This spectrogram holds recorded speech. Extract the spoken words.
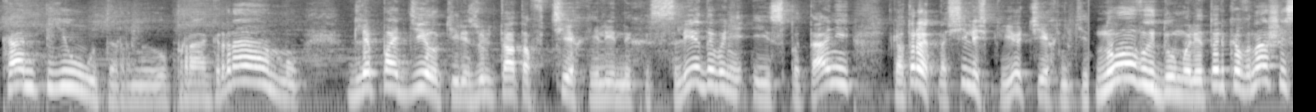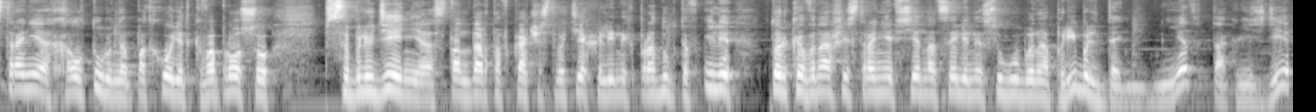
компьютерную программу для подделки результатов тех или иных исследований и испытаний, которые относились к ее технике. Но вы думали, только в нашей стране халтурно подходит к вопросу соблюдения стандартов качества тех или иных продуктов, или только в нашей стране все нацелены сугубо на прибыль? Да нет, так везде.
